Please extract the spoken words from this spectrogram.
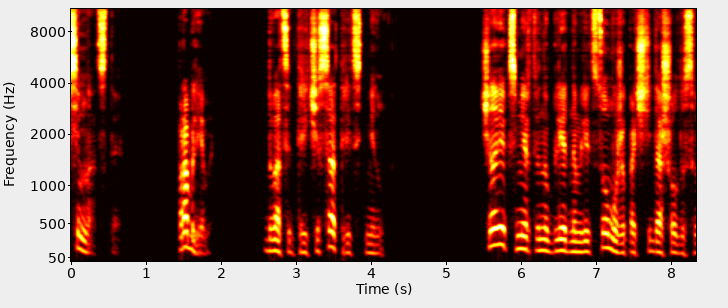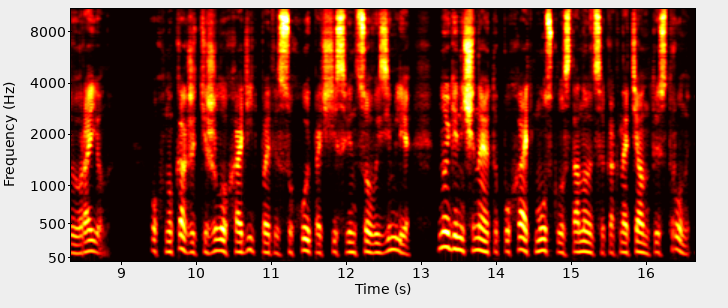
17. Проблемы. 23 часа 30 минут. Человек с мертвенно-бледным лицом уже почти дошел до своего района. Ох, ну как же тяжело ходить по этой сухой, почти свинцовой земле. Ноги начинают опухать, мускулы становятся как натянутые струны.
